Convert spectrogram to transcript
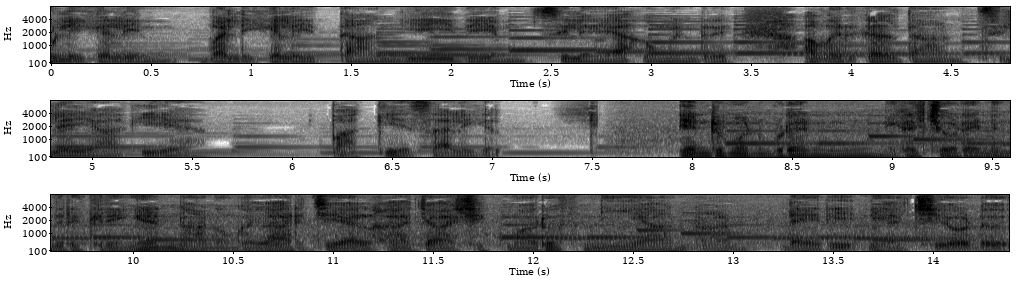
ஊழிகளின் வழிகளை தாங்கிய இதயம் சிலையாகும் என்று அவர்கள்தான் சிலையாகிய பாக்கியசாலிகள். என்று அன்புடன் நிகழ்ச்சியோடு இணைந்திருக்கிறீங்க. நான் உங்கள் ஆர்ஜி அல்ஹாஜ் ஆஷிக் மருஃப். நீயா நான் டைரி நிகழ்ச்சியோடு.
